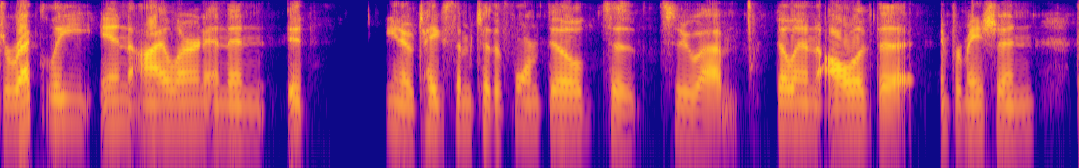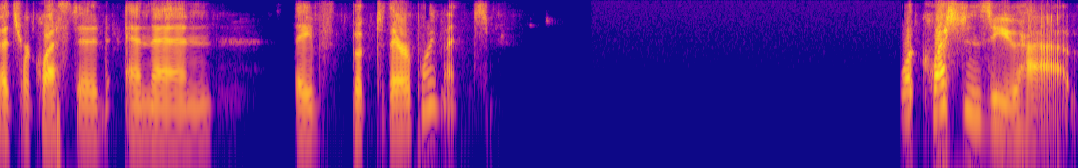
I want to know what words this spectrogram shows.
directly in iLearn and then it you know takes them to the form field to to um, fill in all of the information that's requested and then they've booked their appointment. What questions do you have?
